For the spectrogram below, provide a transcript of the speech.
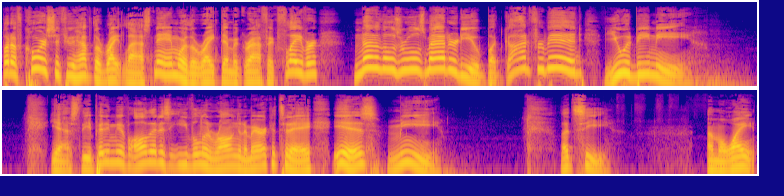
But of course, if you have the right last name or the right demographic flavor, none of those rules matter to you. But God forbid you would be me. Yes, the epitome of all that is evil and wrong in America today is me. Let's see. I'm a white,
